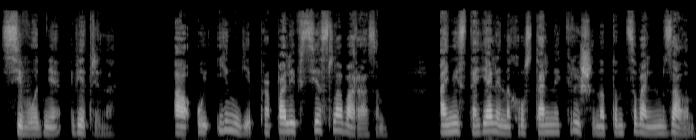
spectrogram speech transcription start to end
«Сегодня ветрено». А у Инги пропали все слова разом. Они стояли на хрустальной крыше над танцевальным залом.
